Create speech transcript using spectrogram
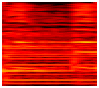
Música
